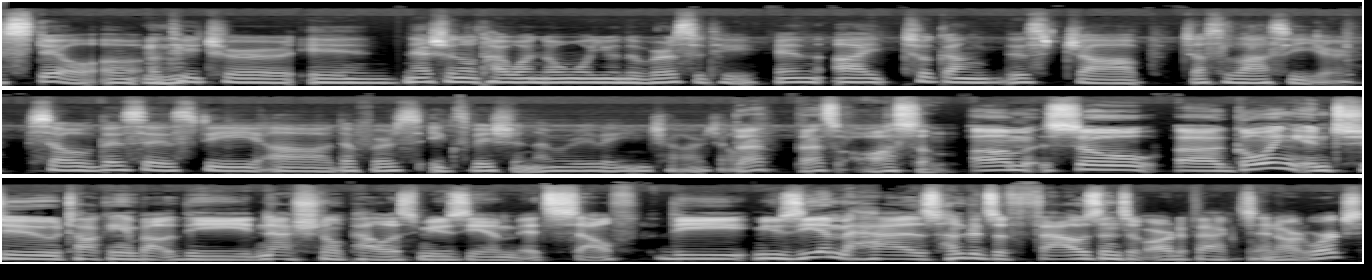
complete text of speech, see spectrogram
still, a, a teacher in National Taiwan Normal University, and I took on this job just last year. So this is the uh, the first exhibition I'm really in charge of. That that's awesome. Um, so uh, going into talking about the National Palace Museum itself, the museum has hundreds of thousands of artifacts and artworks.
